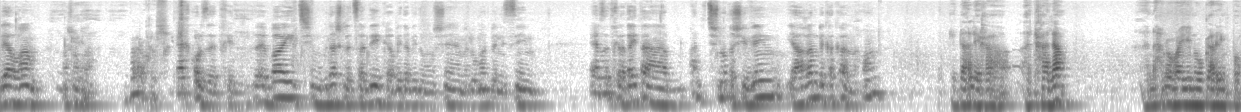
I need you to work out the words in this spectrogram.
רבי אברהם, מה שלומך? איך כל זה התחיל? זה בית שמוקדש לצדיק, רבי דוד ומשה, מלומד בניסים. איך זה התחיל? אתה היית עד שנות ה-70 יערן בקק"ל, נכון? תדע לך, התחלה, אנחנו היינו גרים פה.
